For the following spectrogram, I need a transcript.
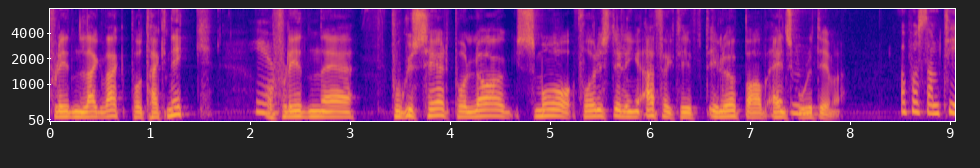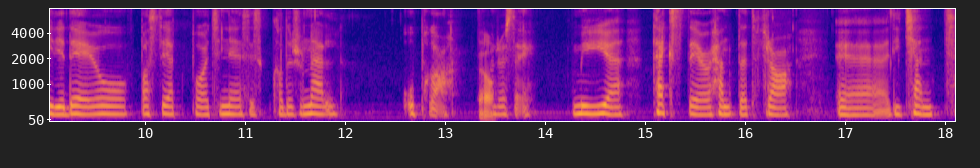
fordi den legger vekt på teknikk, ja. og fordi den er fokusert på å lage små forestillinger effektivt i løpet av én skoletime. Mm. Og på samtidig, det er jo basert på kinesisk tradisjonell opera, kan du si. Mye tekst er jo hentet fra uh, de kjent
